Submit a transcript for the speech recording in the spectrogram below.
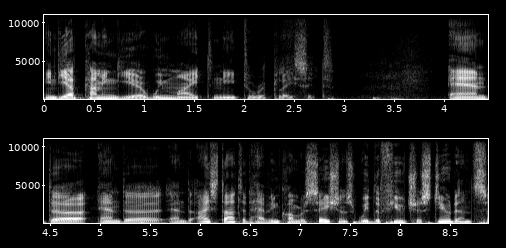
in the upcoming year, we might need to replace it. And uh, and uh, and I started having conversations with the future students.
